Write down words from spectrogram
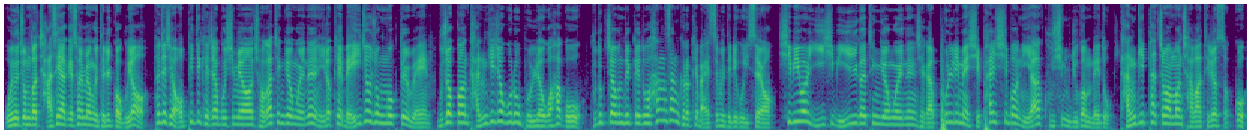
오늘 좀 더 자세하게 설명을 드릴 거고요. 현재 제 어피트 계좌 보시면 저 같은 경우에는 이렇게 메이저 종목들 외엔 무조건 단기적으로 보려고 하고 구독자분들께도 항상 그렇게 말씀을 드리고 있어요. 12월 22일 같은 경우에는 제가 폴리메시 80원 이하 96원 매도 단기 타점 한번 잡아드렸었고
